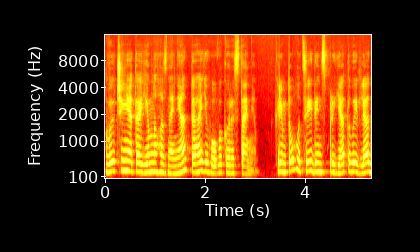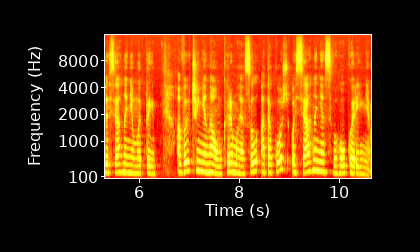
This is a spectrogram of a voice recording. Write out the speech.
вивчення таємного знання та його використання. Крім того, цей день сприятливий для досягнення мети, а вивчення наук, ремесел, а також осягнення свого коріння.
